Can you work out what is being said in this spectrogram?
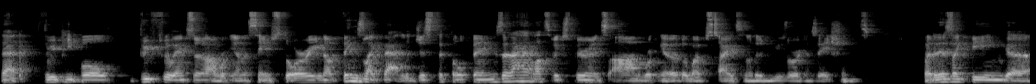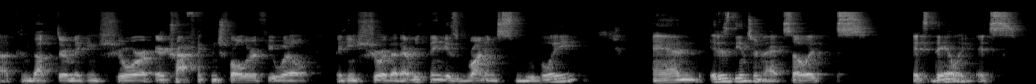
that three people, three freelancers are not working on the same story. You know, things like that, logistical things that I had lots of experience on working at other websites and other news organizations but it is like being a conductor, making sure air traffic controller, if you will, making sure that everything is running smoothly. And it is the internet, so it's it's daily. It's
